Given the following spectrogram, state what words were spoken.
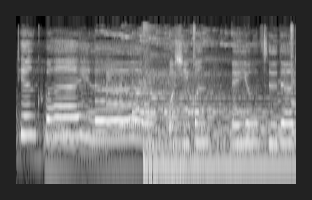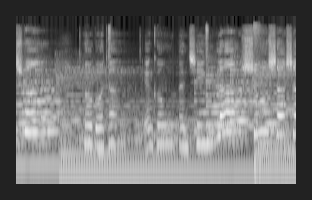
天快乐。我喜欢没有字的窗，透过它。天空很晴朗，树梢上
